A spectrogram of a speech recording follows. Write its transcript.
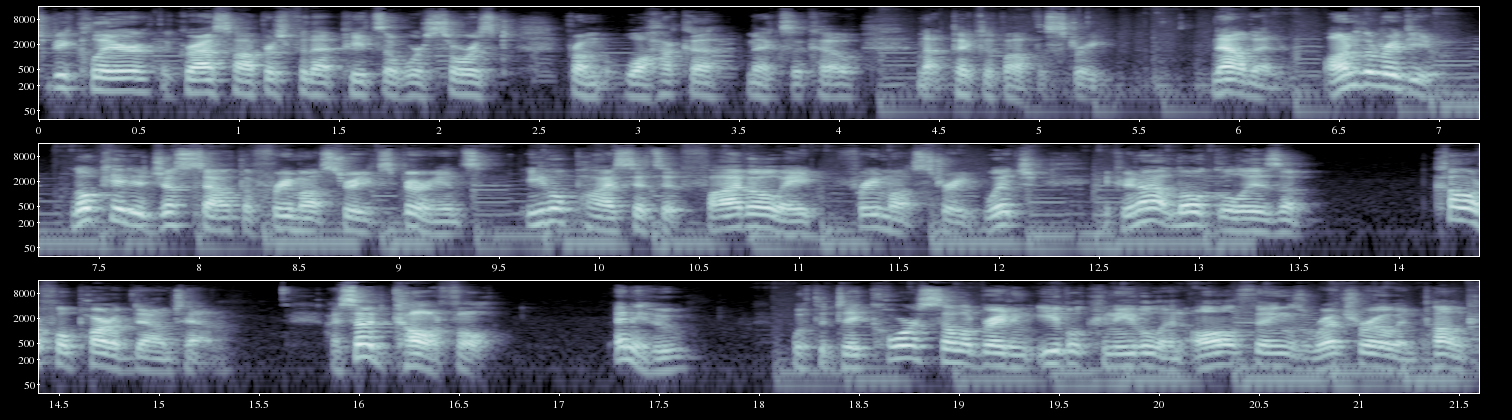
to be clear, the grasshoppers for that pizza were sourced from Oaxaca, Mexico, not picked up off the street. Now then, on to the review. Located just south of Fremont Street Experience, Evel Pie sits at 508 Fremont Street, which, if you're not local, is a colorful part of downtown. I said colorful! Anywho, with the decor celebrating Evel Knievel and all things retro and punk,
